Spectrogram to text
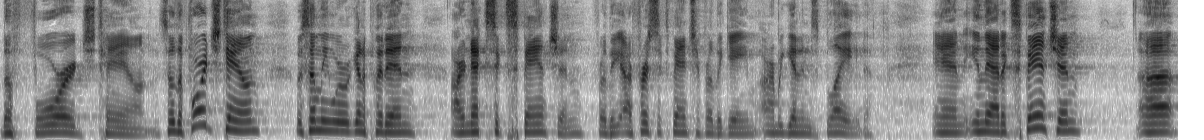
the Forge Town. So the Forge Town was something we were going to put in our next expansion for the our first expansion for the game, Armageddon's Blade. And in that expansion, uh,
